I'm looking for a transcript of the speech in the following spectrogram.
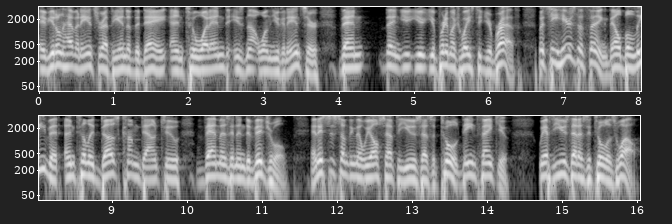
if you don't have an answer at the end of the day, and to what end is not one you can answer, then then you, you you pretty much wasted your breath. But see, here's the thing: they'll believe it until it does come down to them as an individual, and this is something that we also have to use as a tool. Dean, thank you. We have to use that as a tool as well.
